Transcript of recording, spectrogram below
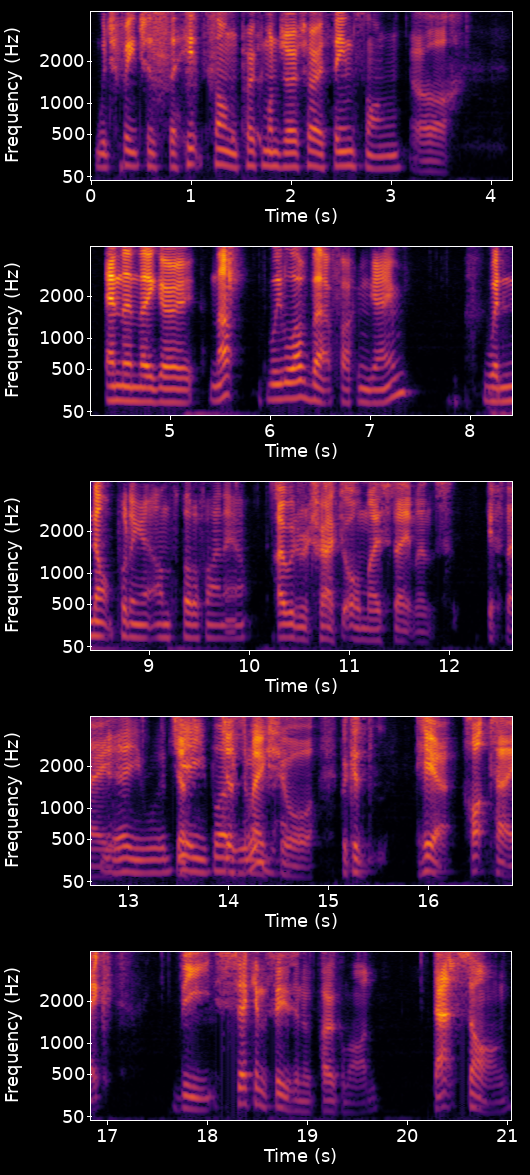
which features the hit song Pokemon Johto theme song, oh, and then they go, "Nope, we love that fucking game. We're not putting it on Spotify now." I would retract all my statements if they Yeah, you would. just yeah, you just to would. make sure. Because here, hot take: the second season of Pokemon, that song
